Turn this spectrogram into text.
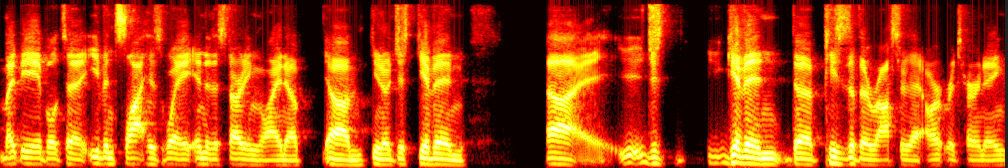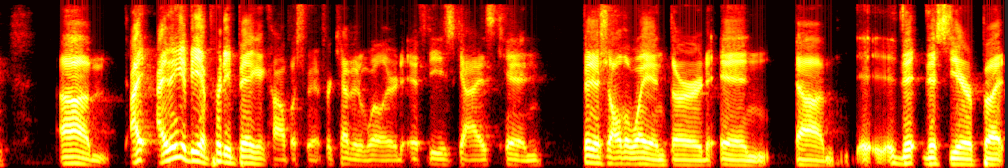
might be able to even slot his way into the starting lineup. Um, you know, just given uh, just given the pieces of their roster that aren't returning. Um, I, I think it'd be a pretty big accomplishment for Kevin Willard if these guys can finish all the way in third in um, th- this year. But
